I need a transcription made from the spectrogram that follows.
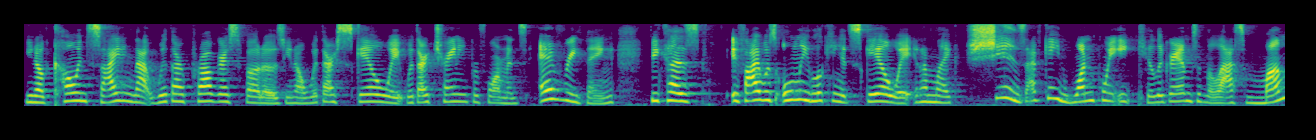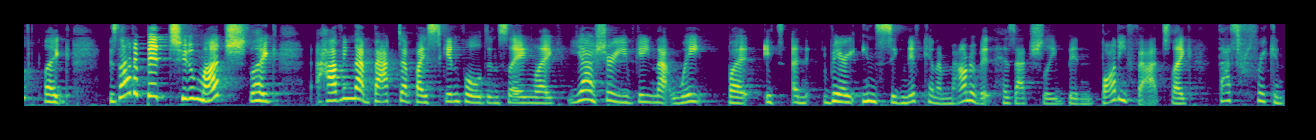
you know, coinciding that with our progress photos, you know, with our scale weight, with our training performance, everything. Because if I was only looking at scale weight and I'm like, shiz, I've gained 1.8 kilograms in the last month, like, is that a bit too much? Like, having that backed up by skin folds and saying, like, yeah, sure, you've gained that weight, but it's a very insignificant amount of it has actually been body fat. Like, that's freaking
